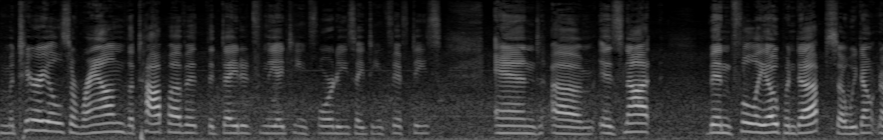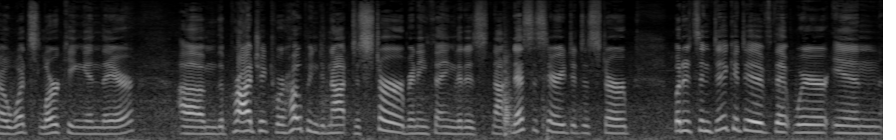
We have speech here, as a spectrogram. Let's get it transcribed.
materials around the top of it that dated from the 1840s 1850s and um, is not been fully opened up so we don't know what's lurking in there um, the project, we're hoping to not disturb anything that is not necessary to disturb, but it's indicative that we're in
